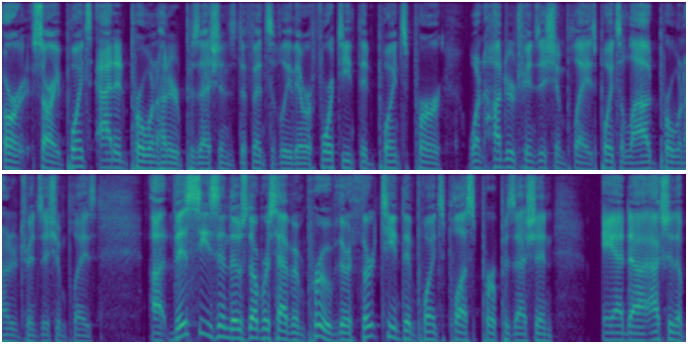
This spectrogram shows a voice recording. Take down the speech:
or sorry, points added per 100 possessions defensively. They were 14th in points per 100 transition plays, points allowed per 100 transition plays. Uh, this season, those numbers have improved. They're 13th in points plus per possession, and uh, actually the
